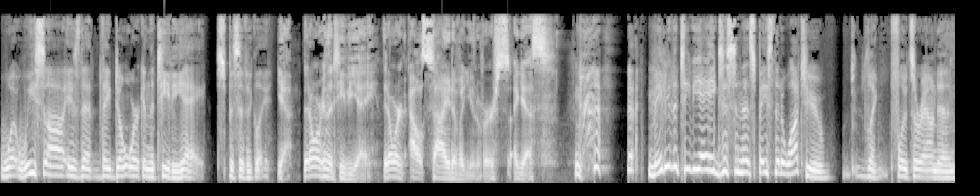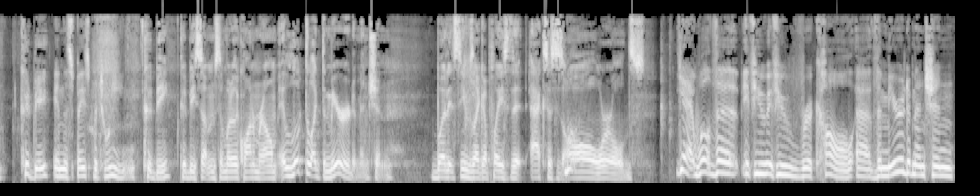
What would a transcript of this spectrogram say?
What we saw is that they don't work in the TVA specifically. Yeah. They don't work in the TVA. They don't work outside of a universe, I guess. Maybe the TVA exists in that space that Uatu like floats around in. Could be. in the space between. Could be. Could be something similar to the quantum realm. It looked like the mirror dimension, but it seems like a place that accesses all worlds. Yeah, well, the if you if you recall, uh, the mirror dimension,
